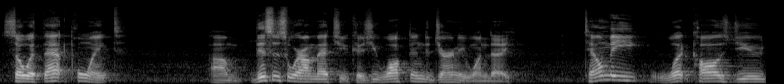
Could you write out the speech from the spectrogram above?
so at that point, um, this is where I met you because you walked into Journey one day. Tell me what caused you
